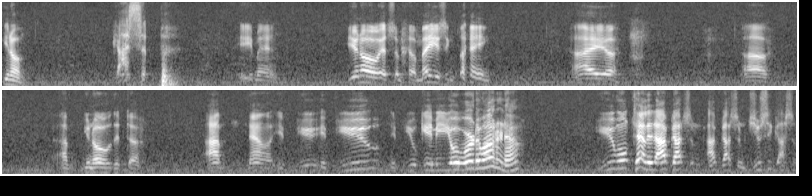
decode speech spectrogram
you know gossip. Amen. You know, it's an amazing thing. I, uh, uh, I you know that uh, I'm now. If you, if you, if you give me your word of honor now, you won't tell it. I've got some. I've got some juicy gossip.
